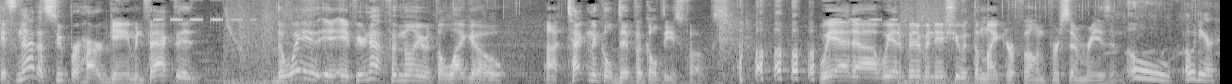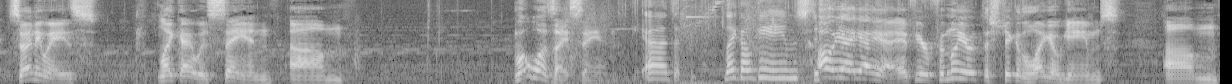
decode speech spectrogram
it's not a super hard game. In fact, it, the way if you're not familiar with the Lego Uh, technical difficulties, folks. we had uh, we had a bit of an issue with the microphone for some reason. Oh, oh dear. So, anyways, like I was saying, um, what was I saying? Uh, the Lego games. Oh yeah, yeah, yeah. If you're familiar with the shtick of the Lego games, um,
